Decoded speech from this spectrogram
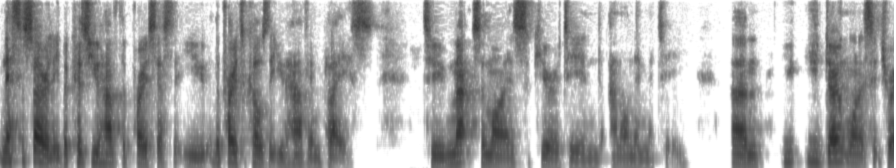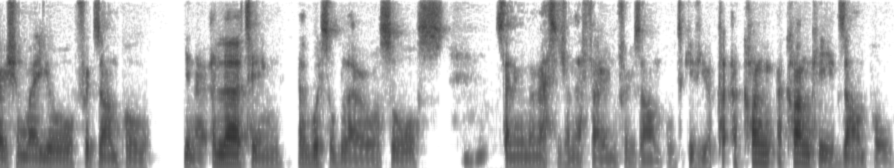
necessarily because you have the process that you the protocols that you have in place to maximize security and anonymity um, you, you don't want a situation where you're for example you know alerting a whistleblower or source mm-hmm. sending them a message on their phone for example to give you a, a, clunk, a clunky example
